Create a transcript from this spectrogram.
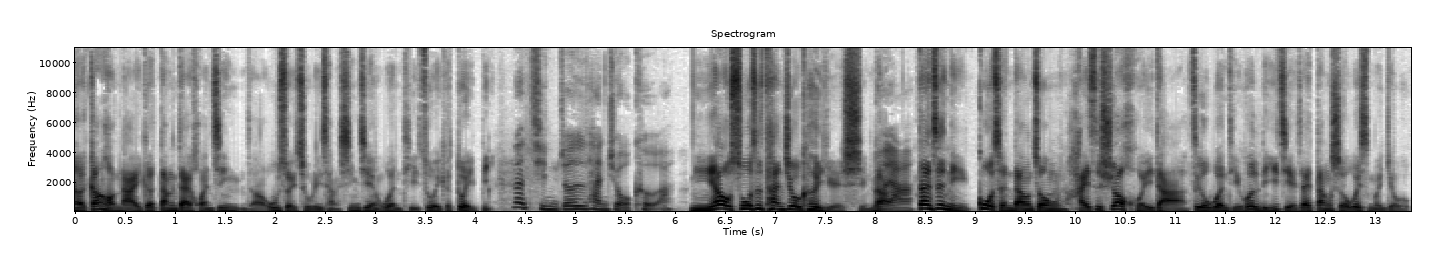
呃，刚好拿一个当代环境，你知道污水处理厂新建问题做一个对比。那其实你就是探究课啊。你要说是探究课也行啦，对啊。但是你过程当中还是需要回答这个问题，或者理解在当时候为什么有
